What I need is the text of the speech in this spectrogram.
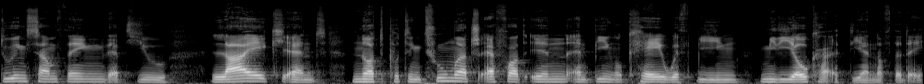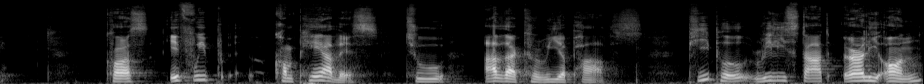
doing something that you like and not putting too much effort in and being okay with being mediocre at the end of the day. Because if we compare this to other career paths, people really start early on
